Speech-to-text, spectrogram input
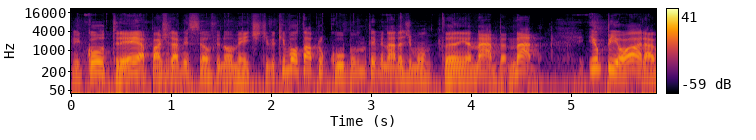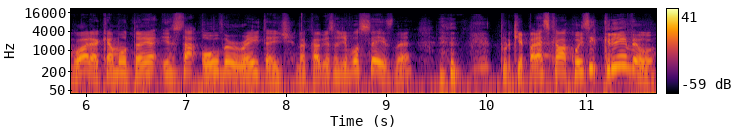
Encontrei a parte da missão, finalmente. Tive que voltar pro cubo, não teve nada de montanha, nada, nada. E o pior agora é que a montanha está overrated na cabeça de vocês, né? Porque parece que é uma coisa incrível.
